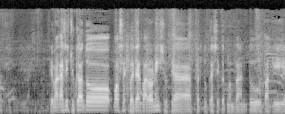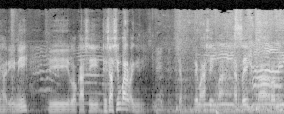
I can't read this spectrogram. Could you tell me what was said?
Oke. Terima kasih juga untuk Polsek Badar Pak Roni sudah bertugas ikut membantu pagi hari ini di lokasi Desa Simpar Pak gini. Siap. Terima kasih Pak RT Pak Roni.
